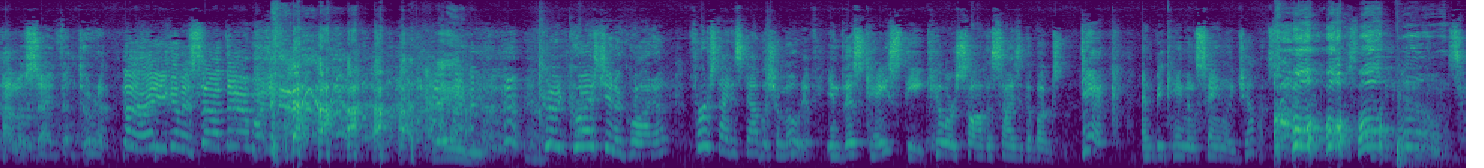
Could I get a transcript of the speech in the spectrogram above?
Homicide, Ventura. Uh, you gonna sound that one? Baby. Good question, Aguado. First, I'd establish a motive. In this case, the killer saw the size of the bug's dick and became insanely jealous. Oh, Pounds.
